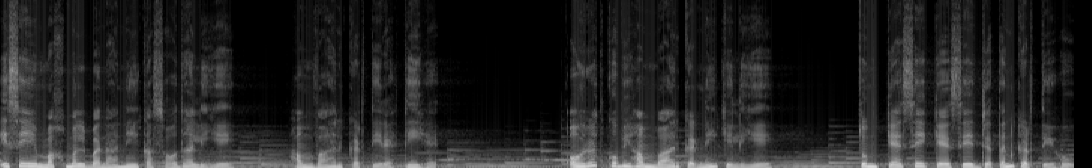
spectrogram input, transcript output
اسے مخمل بنانے کا سودا لیے ہموار کرتی رہتی ہے۔ عورت کو بھی ہموار کرنے کے لیے تم کیسے کیسے جتن کرتے ہو۔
